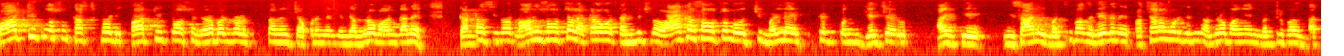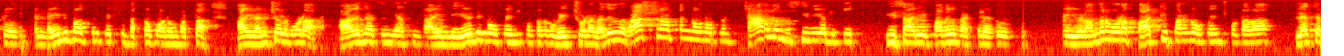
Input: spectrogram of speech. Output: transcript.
పార్టీ కోసం కష్టపడి పార్టీ కోసం నిలబడిన వాళ్ళకి ఇస్తానని చెప్పడం జరిగింది. అందులో భాగంగానే గంటా శ్రీనివాస్ నాలుగు సంవత్సరాలు ఎక్కడ కూడా కనిపించలేదు. ఆఖరి సంవత్సరంలో వచ్చి మళ్ళీ ఆయన టికెట్ పొంది గెలిచారు. ఆయనకి ఈసారి మంత్రి పదవి లేదనే ప్రచారం కూడా జరిగింది. అందులో భాగంగా ఆయన మంత్రి పదవి దక్కలేదు. కానీ అయిన పాత్రకి అయితే దక్కపోవడం పట్ల ఆయన అంశాలు కూడా ఆవేదన వ్యక్తం చేస్తున్నారు. ఆయన్ని ఏ విధంగా ఉపయోగించుకుంటారో వేచి చూడాలి. అదేవిధంగా రాష్ట్ర వ్యాప్తంగా ఉన్నటువంటి చాలా మంది సీనియర్లకి ఈసారి పదవి దక్కలేదు. వీళ్ళందరూ కూడా పార్టీ పరంగా ఉపయోగించుకుంటారా? లేకపోతే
